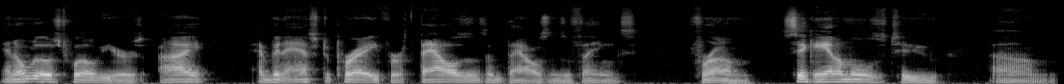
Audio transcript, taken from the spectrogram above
And over those 12 years, I have been asked to pray for thousands and thousands of things from sick animals to um,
